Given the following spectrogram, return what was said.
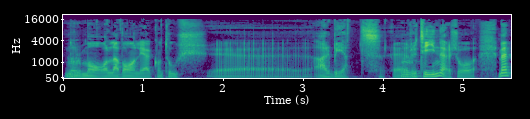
normala vanliga kontorsarbetsrutiner. Eh, mm. Men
